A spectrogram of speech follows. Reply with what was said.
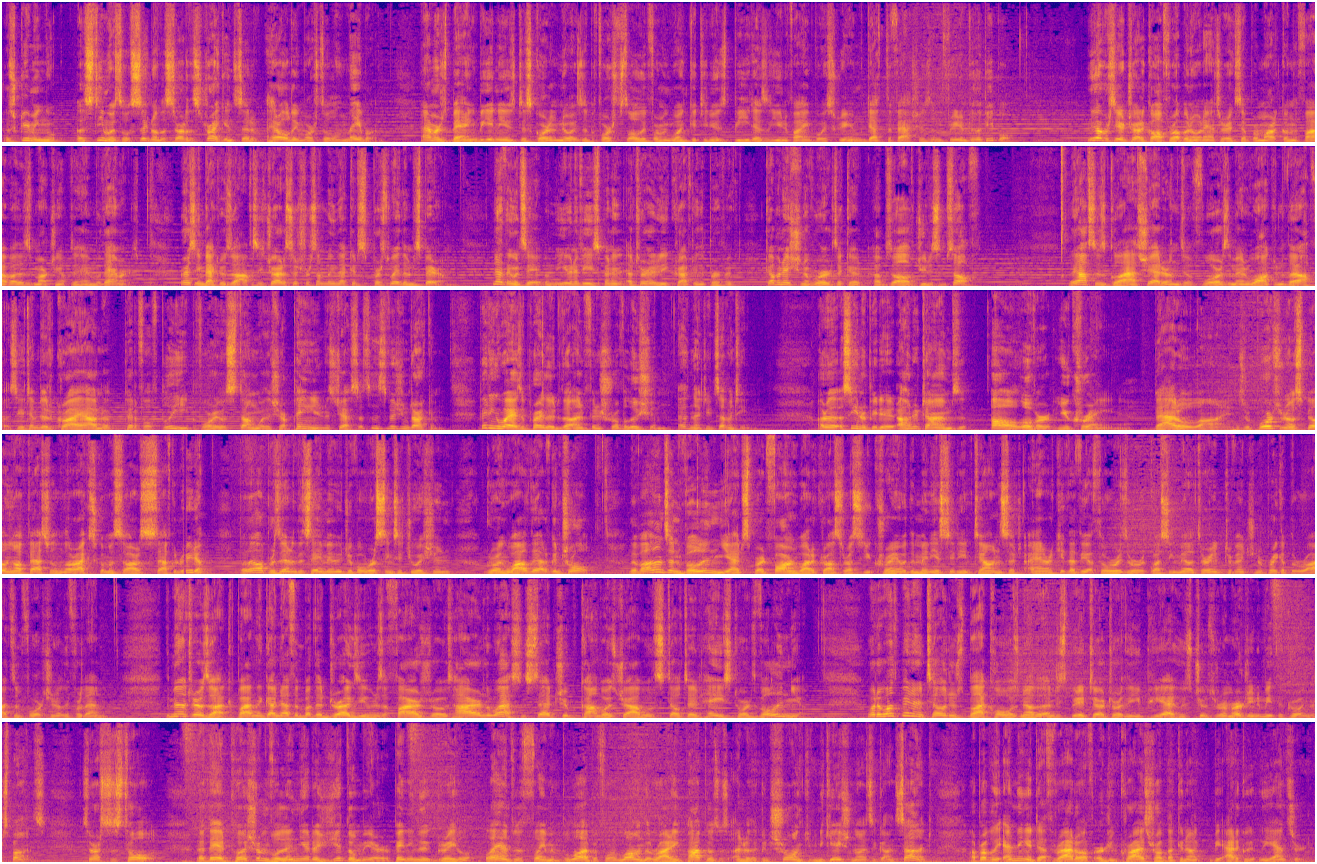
The screaming steam whistle signaled the start of the strike instead of heralding more stolen labor. Hammers banged, beginning his discordant noises before slowly forming one continuous beat as a unifying voice screamed, Death to fascism, freedom to the people. The overseer tried to call for help, but no one answered, except for Marco and the five others marching up to him with hammers. Racing back to his office, he tried to search for something that could persuade them to spare him. Nothing would save him, even if he spent an eternity crafting the perfect combination of words that could absolve Judas himself. The office's glass shattered onto the floor as the man walked into the office. He attempted to cry out in a pitiful plea before he was stung with a sharp pain in his chest as his vision darkened, fading away as a prelude to the unfinished revolution of 1917. A scene repeated a hundred times all over Ukraine. Battle lines. Reports were now spilling off faster than the Reichskommissar's staff could read them, but they all presented the same image of a worsening situation growing wildly out of control. The violence in Volhynia had spread far and wide across the rest of Ukraine, with the many a city and town in such anarchy that the authorities were requesting military intervention to break up the riots, unfortunately for them. The military was occupied and they got nothing but their drugs even as the fires rose higher in the west. Instead, troop convoys traveled with stilted haste towards Volhynia. What had once been an intelligence black hole was now the undisputed territory of the UPA, whose troops were emerging to meet the growing response. Sources told that they had pushed from Volhynia to Zhytomyr, painting the great lands with flame and blood. Before long, the rioting populace was under the control and communication lines had gone silent, abruptly ending a death rattle of urgent cries for help that could not be adequately answered.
